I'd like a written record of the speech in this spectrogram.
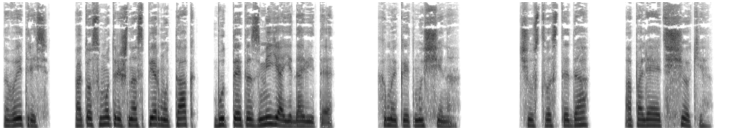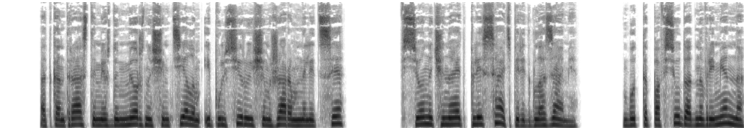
«Вытрись», а то смотришь на сперму так, будто это змея ядовитая», — хмыкает мужчина. Чувство стыда опаляет щеки. От контраста между мерзнущим телом и пульсирующим жаром на лице все начинает плясать перед глазами, будто повсюду одновременно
